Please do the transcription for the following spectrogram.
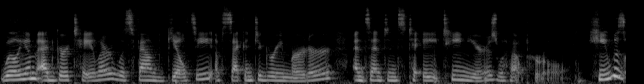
William Edgar Taylor was found guilty of second degree murder and sentenced to 18 years without parole. He was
